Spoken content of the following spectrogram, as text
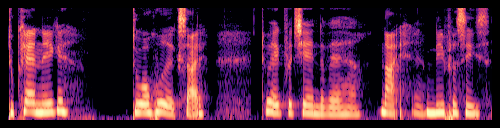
du kan ikke, du er overhovedet ikke sej. Du har ikke fortjent at være her. Nej, ja. lige præcis.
